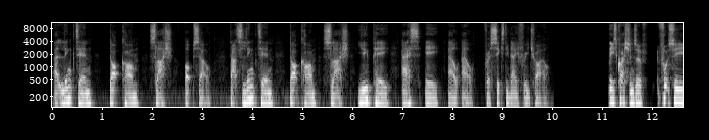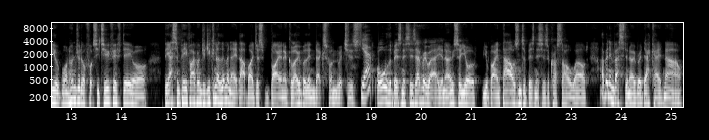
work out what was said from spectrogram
at linkedin.com slash upsell. That's linkedin.com slash U-P-S-E-L-L for a 60 day free trial. These questions of FTSE 100 or FTSE 250 or the S&P 500 you can eliminate that by just buying a global index fund which is yep. all the businesses everywhere you know so you're you're buying thousands of businesses across the whole world i've been investing over a decade now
